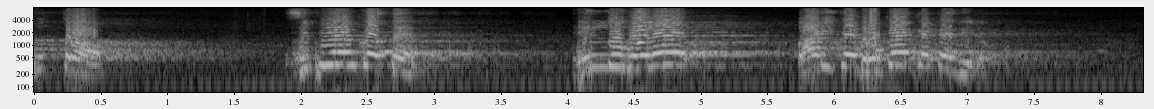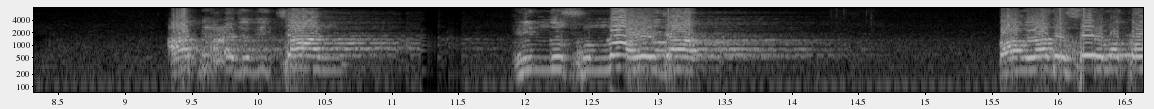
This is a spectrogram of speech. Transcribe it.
পুত্র। সিপিএম করতেন। হিন্দু বলে বাড়িতে ঢুকে কেটে দিল। আপনারা যদি চান, হিন্দু শূন্য হয়ে যাক, বাংলাদেশের মতো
